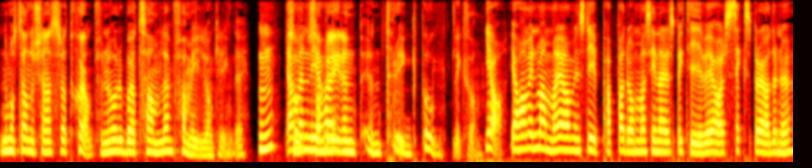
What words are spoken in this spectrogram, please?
Det måste ändå kännas rätt skönt för nu har du börjat samla en familj omkring dig. Mm. Ja, som som har... blir en, en trygg punkt. Liksom. Ja, jag har min mamma, jag har min styvpappa, de har sina respektive, jag har sex bröder nu.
